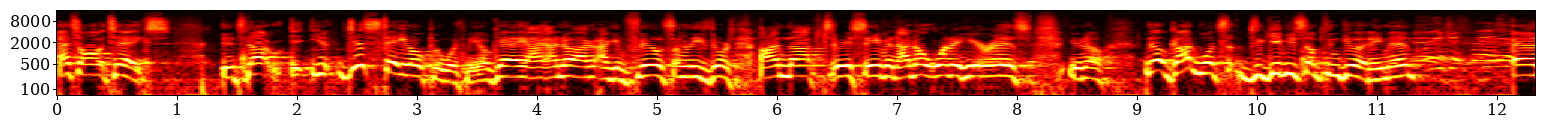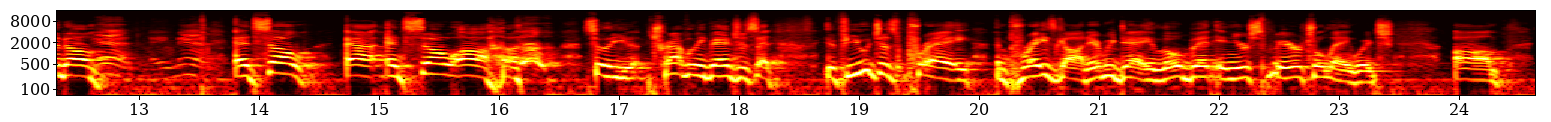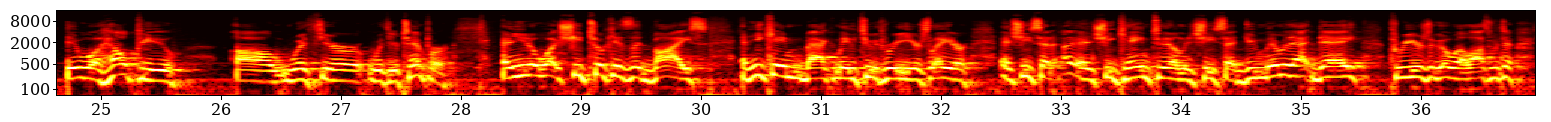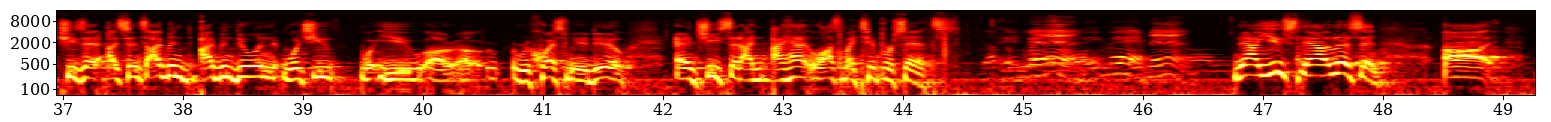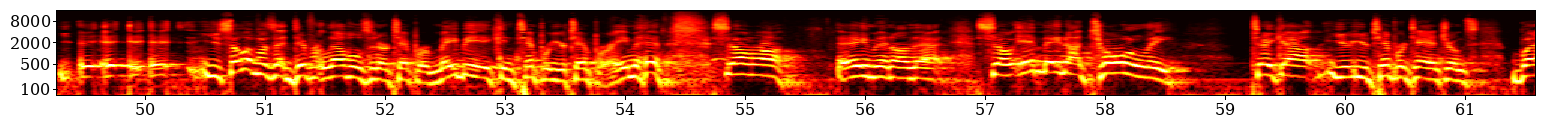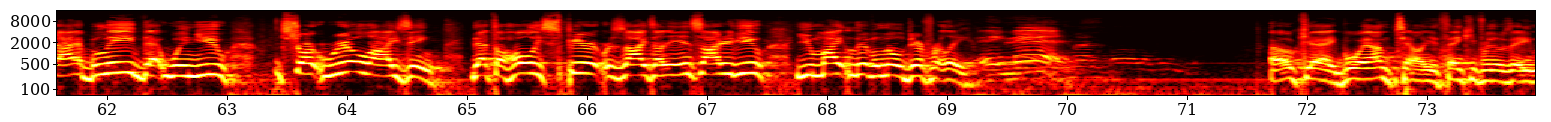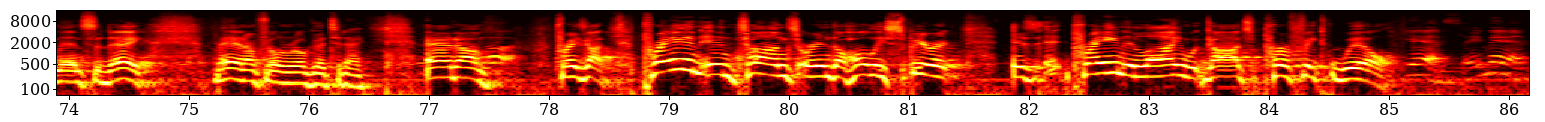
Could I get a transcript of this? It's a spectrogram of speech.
That's all it takes. It's not. it- you just stay open with me, okay? I, I know I, I can feel some of these doors. I'm not receiving. I don't want to hear this. You know. No, God wants to give you something good. Amen. And um. Amen. and so, uh, and so, uh, so the traveling evangelist said, if you just pray and praise God every day, a little bit in your spiritual language, um, it will help you. Uh, with your with your temper, and you know what? She took his advice, and he came back maybe two or three years later, and she said, and she came to him, and she said, "Do you remember that day three years ago when I lost my temper?" She said, "Uh, "Since I've been I've been doing what you what you uh, uh, request me to do," and she said, "I, I hadn't lost my temper since." That's a blessing. Amen. Amen. Now you now listen. Uh, it, it, it, you, some of us at different levels in our temper. Maybe it can temper your temper. Amen. So, uh, amen on that. So it may not totally take out your, your temper tantrums, but I believe that when you start realizing that the Holy Spirit resides on the inside of you, you might live a little differently. Amen. Okay, boy, I'm telling you, thank you for those amens today. Man, I'm feeling real good today. And um, praise God. Praying in tongues or in the Holy Spirit is praying in line with God's perfect will. Yes. Amen.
